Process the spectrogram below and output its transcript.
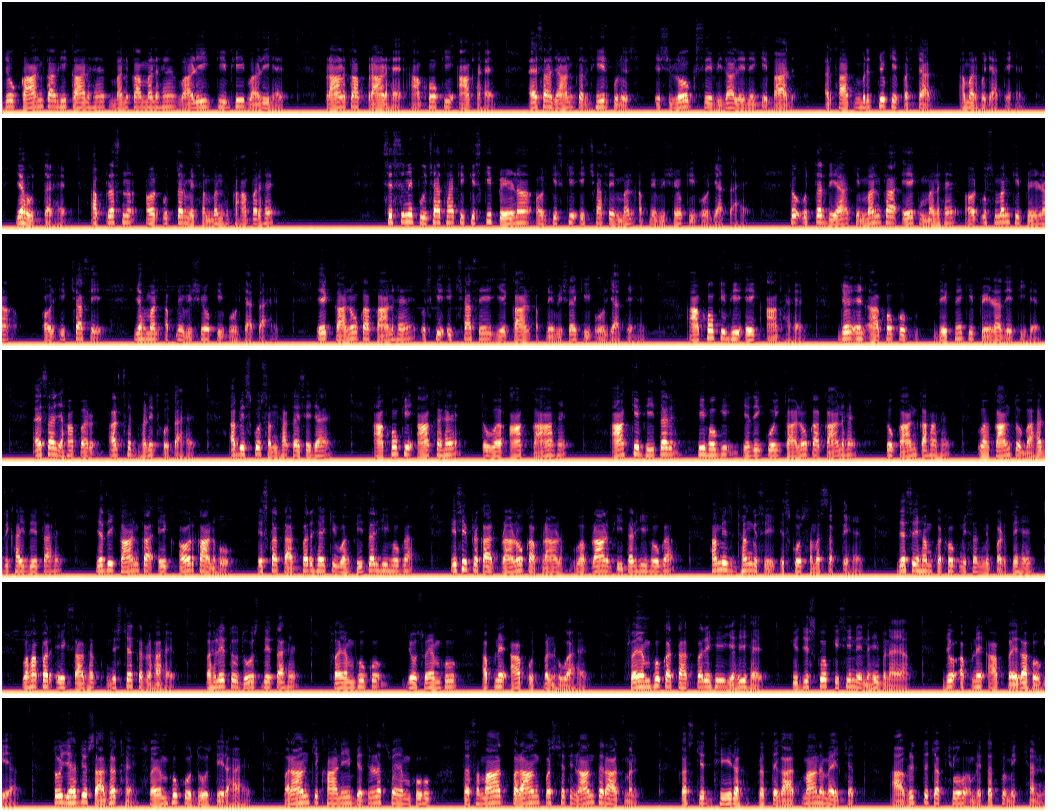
जो कान का भी कान है, मन का मन है, वाणी की भी वाणी है। प्राण का प्राण है, आँखों की आँख है। ऐसा जानकर धीर पुरुष इस लोक से विदा लेने के बाद, अर्थात मृत्यु के पश्चात अमर हो जाते हैं। यह उत्तर है। अब प्रश्न और उत्तर में संबंध कहाँ पर है? शिष्य ने पूछा था कि किसकी प्रेरणा और किसकी इच्छा से मन अपने विषयों की ओर जाता है। तो उत्तर दिया कि मन का एक मन है और उस मन की प्रेरणा और इच्छा से यह मन अपने विषयों की ओर जाता है। एक कानों का कान है, उसकी इच्छा से ये कान अपने विषय की ओर जाते हैं। आँखों की भी एक आँख है, जो इन आँखों को देखने की प्रेरणा देती है। ऐसा यहाँ पर अर्थ ध्वनित होता है। अब इसको समझा कैसे जाए? आँखों की आँख है तो वह आँख कहाँ है? आँख के भीतर ही होगी। यदि कोई कानों का कान है तो कान कहाँ है? वह कान तो बाहर दिखाई देता है। यदि कान का एक और कान हो, इसका तात्पर्य है कि वह भीतर ही होगा। इसी प्रकार प्राणों का प्राण, वह प्राण भीतर ही होगा। हम इस ढंग से इसको समझ सकते हैं। जैसे हम कठोपनिषद में पढ़ते हैं, वहाँ पर एक साधक निश्चय कर रहा है, पहले तो दोष देता है स्वयंभू को, जो स्वयंभू अपने आप उत्पन्न हुआ है। स्वयंभू का तात्पर्य ही यही है कि जिसको किसी ने नहीं बनाया, जो अपने आप पैदा हो गया तो यह जो साधक है, स्वयंभू को दोष दे रहा है। परांच खानी व्यतीर्ण स्वयंभू, तस्मात् परांग पश्यति नान्तरात्मन। कश्चिधीर प्रत्यगात्मानमैक्षत आवृत्त चक्षु अमृतत्वमीक्षण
